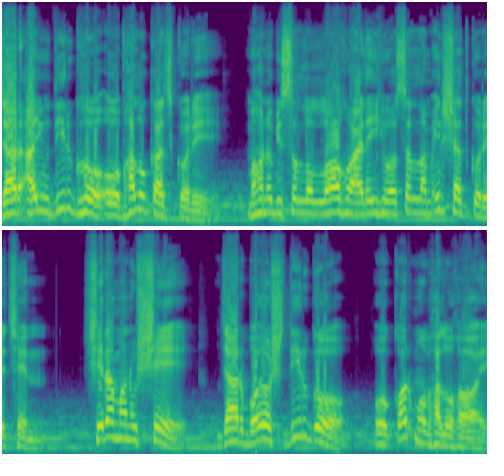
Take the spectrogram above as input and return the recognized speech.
যার আয়ু দীর্ঘ ও ভালো কাজ করে। মহানবী সাল্লাহ আলহি ওয়াসাল্লাম ইরশাদ করেছেন সেরা মানুষ সে, যার বয়স দীর্ঘ ও কর্ম ভালো হয়।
